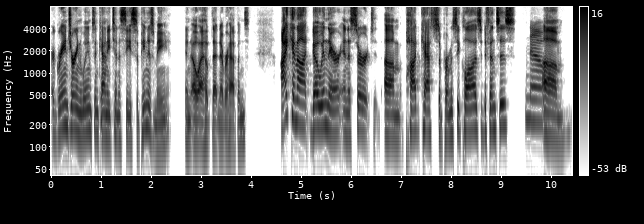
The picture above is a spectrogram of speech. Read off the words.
a grand jury in Williamson County, Tennessee, subpoenas me, and oh, I hope that never happens. I cannot go in there and assert um, podcast supremacy clause defenses no. Um,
